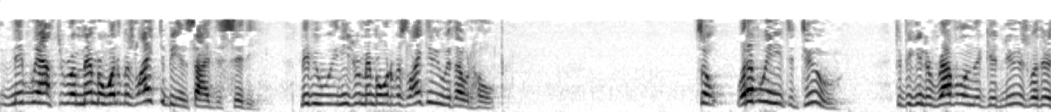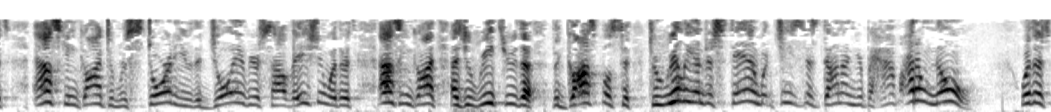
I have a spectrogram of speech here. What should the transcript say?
Maybe we have to remember what it was like to be inside the city. Maybe we need to remember what it was like to be without hope. So, whatever we need to do to begin to revel in the good news, whether it's asking God to restore to you the joy of your salvation, whether it's asking God as you read through the, the Gospels to, to really understand what Jesus has done on your behalf. I don't know. Whether it's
